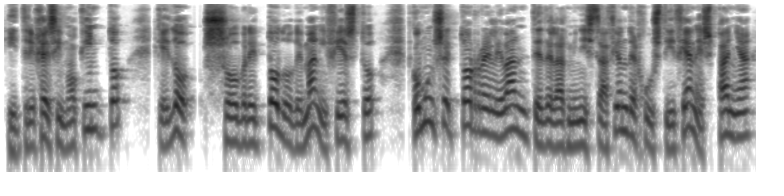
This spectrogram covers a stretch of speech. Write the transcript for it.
y trigésimo quinto quedó sobre todo de manifiesto como un sector relevante de la Administración de Justicia en España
